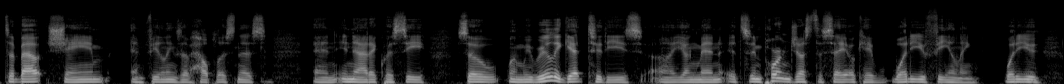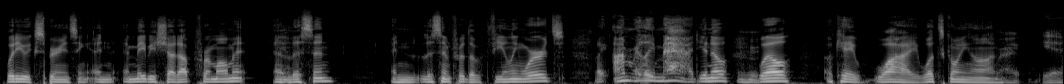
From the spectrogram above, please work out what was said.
It's about shame and feelings of helplessness and inadequacy. So when we really get to these uh, young men, it's important just to say, okay, what are you feeling? What are you mm. what are you experiencing? And and maybe shut up for a moment and yeah. listen and listen for the feeling words. Like I'm really mad, you know? Mm-hmm. Well, okay, why? What's going on? Right. Yeah.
